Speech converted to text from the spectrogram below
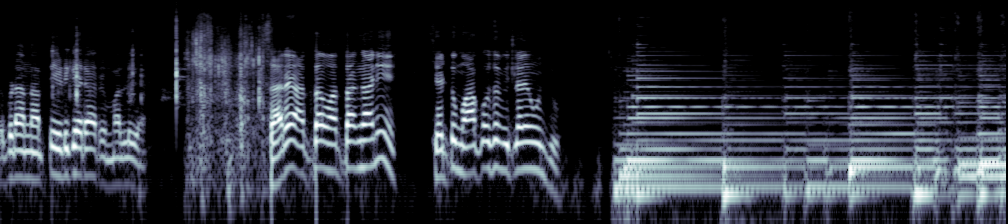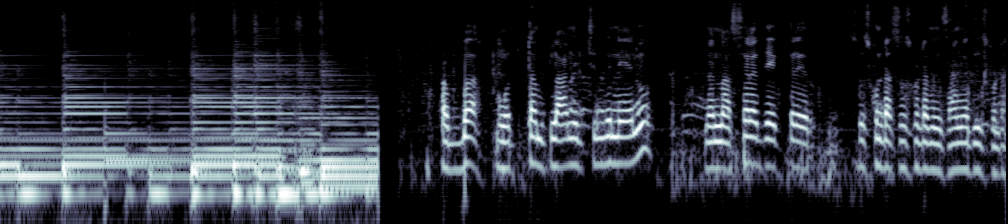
ఇప్పుడు అన్న అత్త ఇడికేరారు మళ్ళీ. సరే అత్తాం అత్తాం కానీ చెట్టు మా కోసం ఇట్లనే ఉంచు. అబ్బా మొత్తం ప్లాన్ ఇచ్చింది నేను. నన్ను అస్సలే దేక్తలేరు. చూసుకుంటా చూసుకుంటా మీ సంగతి తీసుకుంటా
